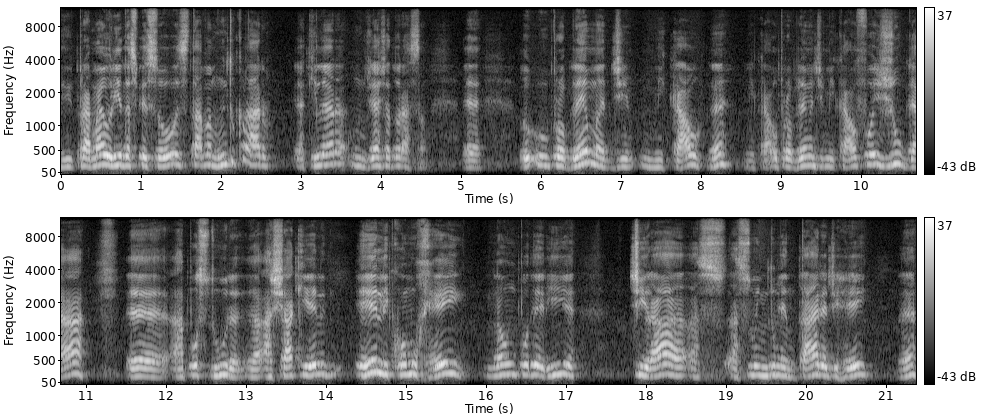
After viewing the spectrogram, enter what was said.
E para a maioria das pessoas estava muito claro que aquilo era um gesto de adoração. É, o, o problema de Mical, né? Mical, o problema de Mical foi julgar é, a postura, achar que ele, ele como rei não poderia tirar a, a sua indumentária de rei, né?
